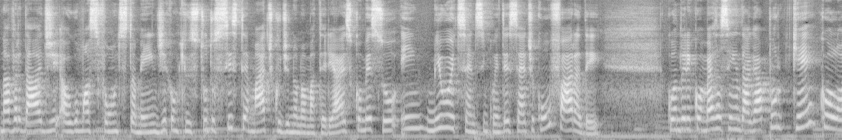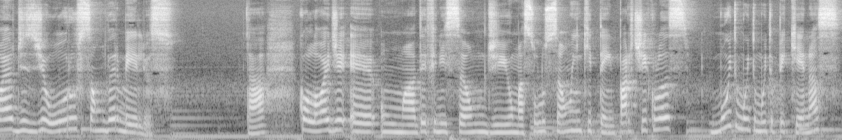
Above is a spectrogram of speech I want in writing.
Na verdade, algumas fontes também indicam que o estudo sistemático de nanomateriais começou em 1857 com o Faraday quando ele começa a se indagar por que colóides de ouro são vermelhos tá? Coloide é uma definição de uma solução em que tem partículas muito, muito, muito pequenas,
